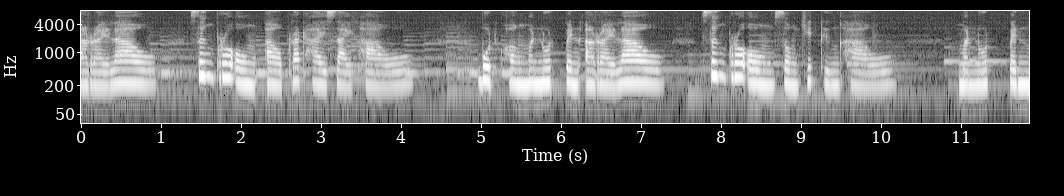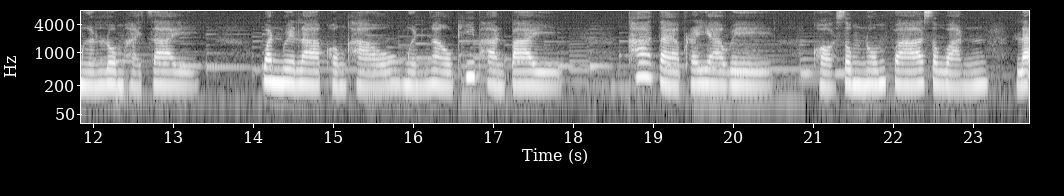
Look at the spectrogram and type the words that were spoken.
อะไรเล่า ซึ่งพระองค์เอาพระทัยใส่เขา บุตรของมนุษย์เป็นอะไรเล่า ซึ่งพระองค์ทรงคิดถึงเขา มนุษย์เป็นเหมือนลมหายใจ วันเวลาของเขาเหมือนเงาที่ผ่านไป ข้าแต่พระยาเว ขอทรงโน้มฟ้าสวรรค์และ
